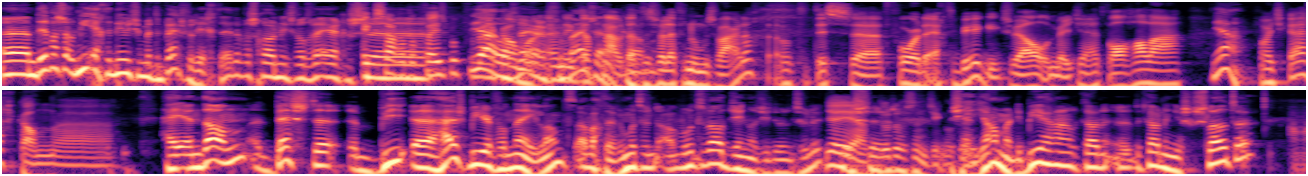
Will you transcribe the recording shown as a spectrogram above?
Ehm, dit was ook niet echt een nieuwtje met een persbericht. Hè? Dat was gewoon iets wat we ergens... Ik zag het op eh, Facebook ja, voorbij we komen. En ik dacht, nou, dat is wel even noemenswaardig. Want het is eh, voor de echte beergeeks wel een beetje het walhalla van Ja. wat je krijgen kan. eh. Hey, en dan het beste bie- huisbier van Nederland. Oh, wacht even, moeten we, we moeten wel een jingletje doen natuurlijk. ja, ja, Dus, doe er eens een jingle. dus ja, jammer. De koning, de koning is gesloten. Ah.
